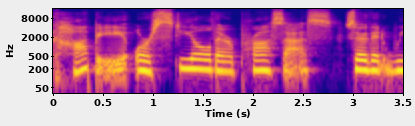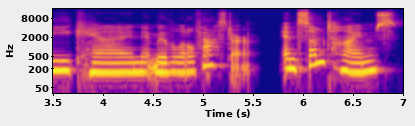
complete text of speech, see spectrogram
copy or steal their process so that we can move a little faster. And sometimes,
